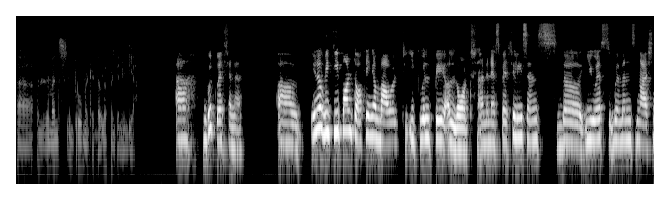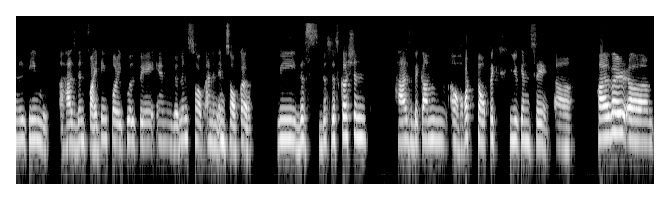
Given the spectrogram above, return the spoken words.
uh, and women's improvement and development in India? Uh, good question. Uh. Uh, you know, we keep on talking about equal pay a lot. I mean, especially since the US women's national team has been fighting for equal pay in women's soccer. I mean, in soccer, we this this discussion has become a hot topic, you can say. Uh, however, um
